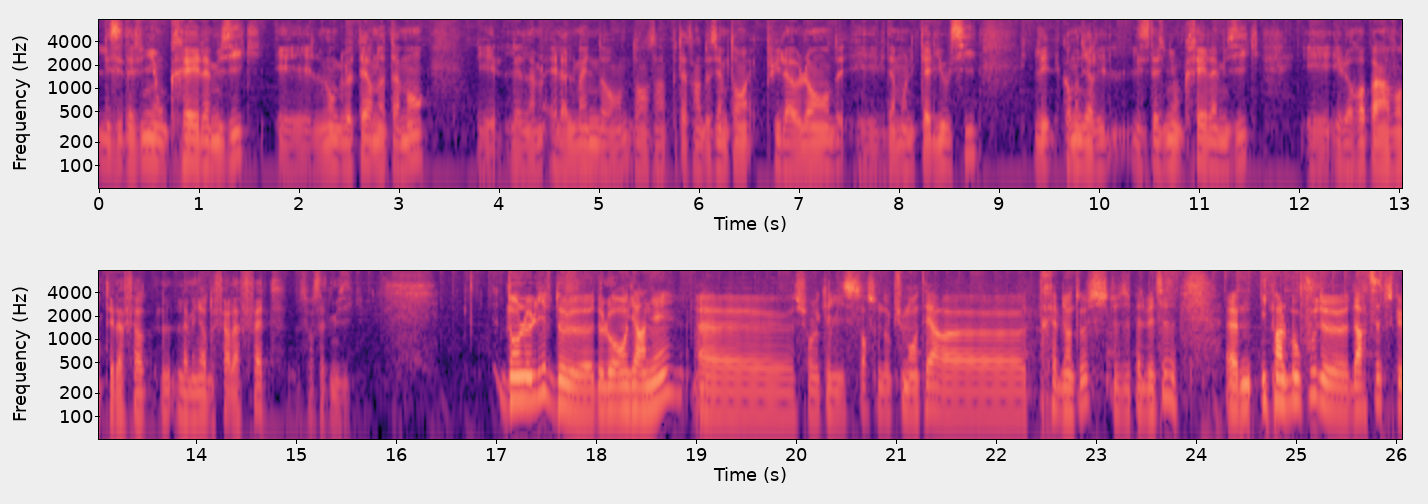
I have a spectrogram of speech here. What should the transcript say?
les États-Unis ont créé la musique et l'Angleterre notamment, et l'Allemagne dans, peut-être un deuxième temps, puis la Hollande et évidemment l'Italie aussi. Les, comment dire, les, États-Unis ont créé la musique et, l'Europe a inventé la manière de faire la fête sur cette musique. Dans le livre de, Laurent Garnier, euh, sur lequel il sort son documentaire euh, très bientôt, si je ne te dis pas de bêtises, euh, il parle beaucoup d'artistes, parce que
